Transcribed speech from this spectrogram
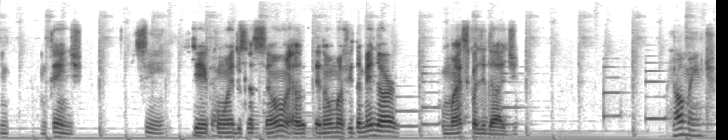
en- entende? Sim. Que Entendo, com a sim. educação elas terão uma vida melhor, com mais qualidade. Realmente.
